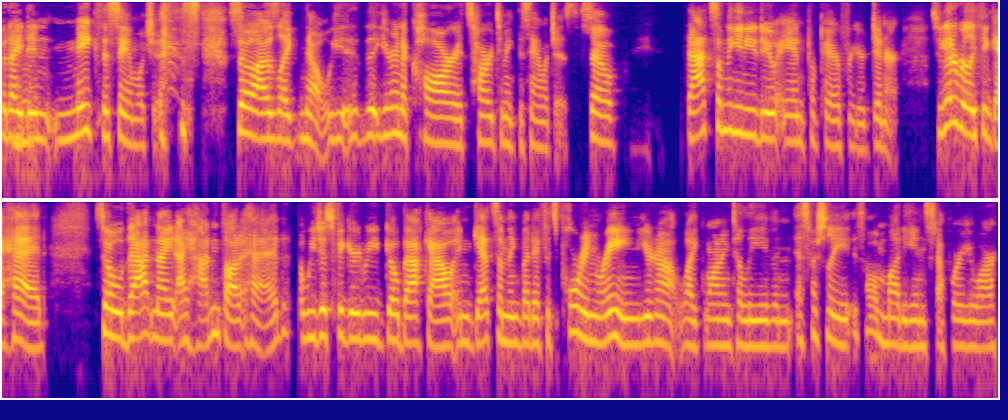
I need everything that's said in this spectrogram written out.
but i Mhm. didn't make the sandwiches so i was like no you- you're in a car it's hard to make the sandwiches so that's something you need to do and prepare for your dinner so you got to really think ahead so that night I hadn't thought ahead. We just figured we'd go back out and get something. But if it's pouring rain, you're not like wanting to leave. And especially it's all muddy and stuff where you are.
